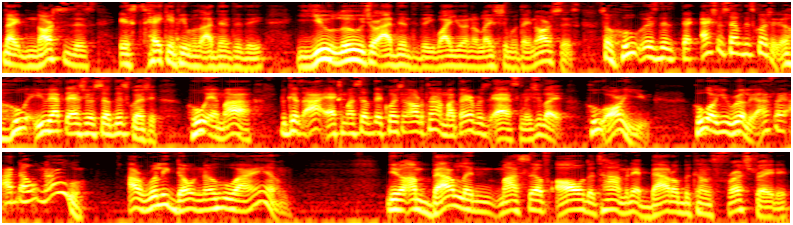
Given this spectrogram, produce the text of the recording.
Like narcissist is taking people's identity. You lose your identity while you're in a relationship with a narcissist. So who is this? Ask yourself this question. Who, you have to ask yourself this question. Who am I? Because I ask myself that question all the time. My therapist asks me, she's like, who are you? Who are you really? I was like, I don't know. I really don't know who I am you know, I'm battling myself all the time and that battle becomes frustrating.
